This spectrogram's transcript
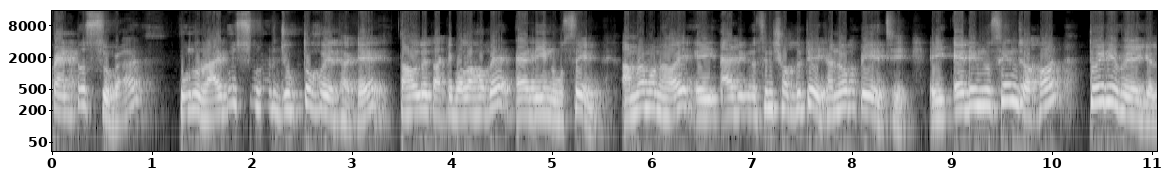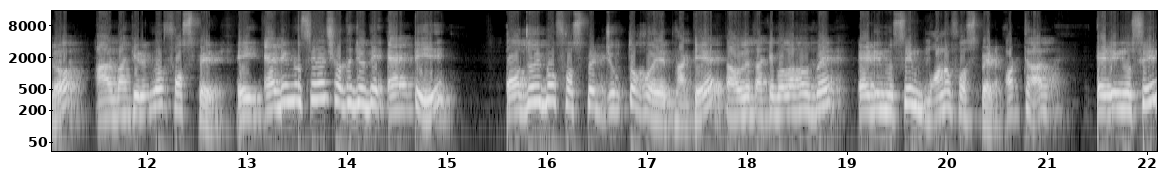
প্যান্টোজ সুগার, কোন রাইবোস সুগার যুক্ত হয়ে থাকে, তাহলে তাকে বলা হবে অ্যাডিনোসিন। আমরা মনে হয় এই অ্যাডিনোসিন শব্দটি এখানেও পেয়েছি। এই অ্যাডিনোসিন যখন তৈরি হয়ে গেল, আর বাকি রইল ফসফেট। এই অ্যাডিনোসিনের সাথে যদি একটি অজৈব ফসফেট যুক্ত হয়ে থাকে, তাহলে তাকে বলা হবে অ্যাডিনোসিন মনোফসফেট। অর্থাৎ এডিনোসিন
